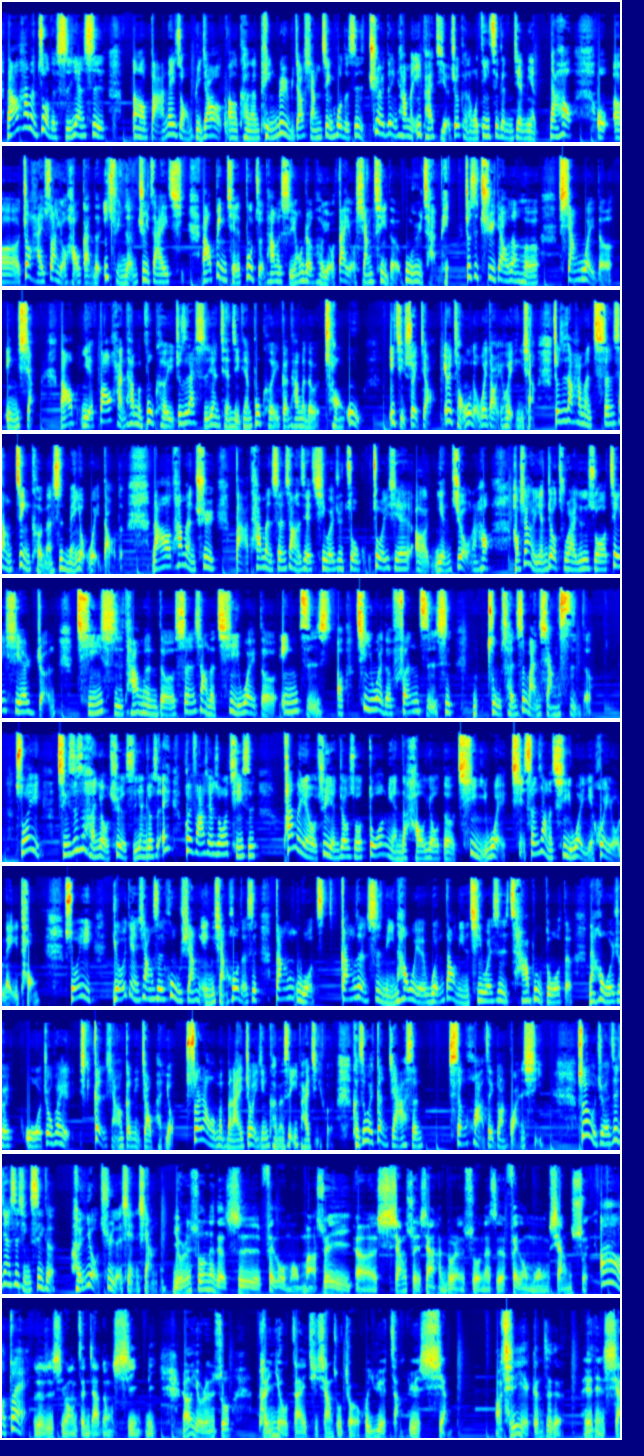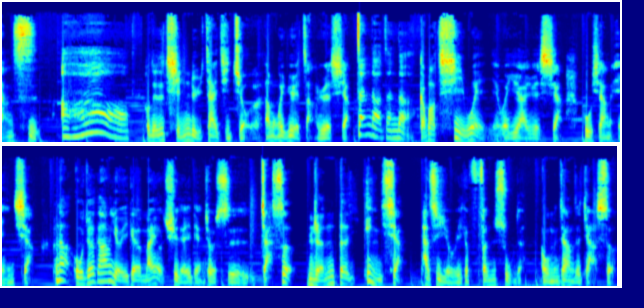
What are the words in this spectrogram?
然后他们做的实验是，呃，把那种比较呃可能频率比较相近，或者是确定他们一拍即合，就可能我第一次跟你见面，然后我呃就还算有好感的一群人聚在一起，然后并且不准他们使用任何有带有香气的沐浴产品，就是去掉任何香味的影响，然后也包含他们不可以，就是在实验前几天不可以跟他们的宠物一起睡觉，因为宠物的味道也会影响，就是让他们身上尽可能是没有味道的。然后他们去把他们身上的这些气味去做做一些呃研究，然后好像有研究出来，就是说这些人其实他们的身上的气味的因子呃气味的分子是组成是蛮相似的。所以其实是很有趣的实验，就是诶会发现说，其实他们也有去研究说，多年的好友的气味，气身上的气味也会有雷同，所以有一点像是互相影响，或者是当我刚认识你，然后我也闻到你的气味是差不多的，然后我就会我就会更想要跟你交朋友。虽然我们本来就已经可能是一拍即合，可是会更加深。深化这段关系，所以我觉得这件事情是一个很有趣的现象。有人说那个是费洛蒙嘛，所以呃，香水现在很多人说那是费洛蒙香水哦，对，就是希望增加这种吸引力。然后有人说朋友在一起相处久了会越长越像啊，哦，其实也跟这个有点相似。哦，或者是情侣在一起久了，他们会越长越像，真的真的，搞不好气味也会越来越像，互相影响。那我觉得刚刚有一个蛮有趣的一点，就是假设人的印象它是有一个分数的，我们这样子假设，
